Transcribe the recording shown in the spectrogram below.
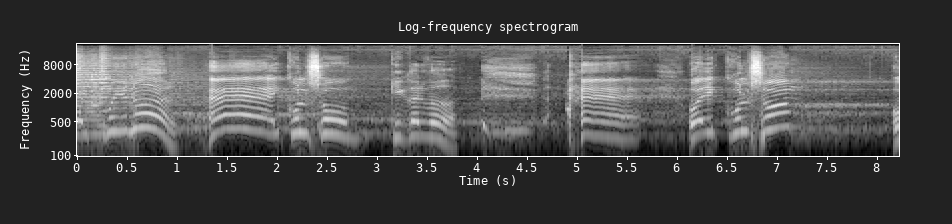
ওই কুইনুর? হ্যাঁ এই কুলসুম। কি করব? ওই কুলসুম ও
